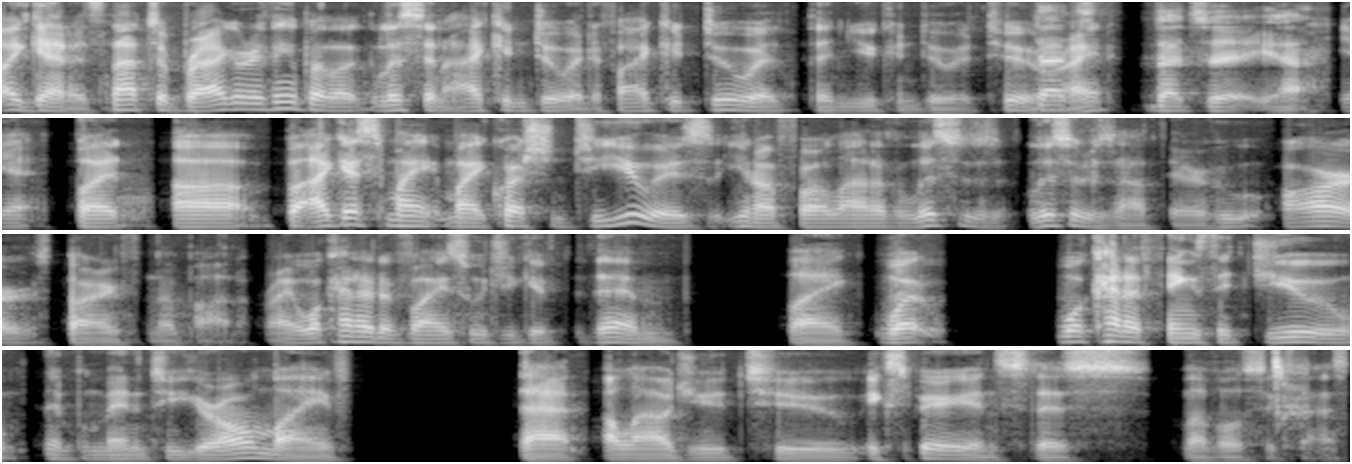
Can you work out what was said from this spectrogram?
again, it's not to brag or anything, but like, listen, I can do it. If I could do it, then you can do it too, That's right? that's it. Yeah. Yeah. But uh, but I guess my my question to you is, you know, for a lot of the listeners listeners out there who are starting from the bottom, right? What kind of advice would you give to them? Like, what what kind of things that you implement into your own life that allowed you to experience this level of success?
